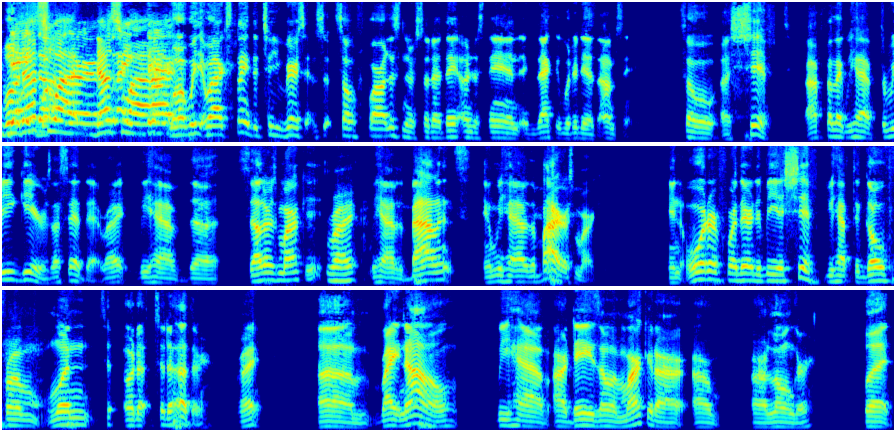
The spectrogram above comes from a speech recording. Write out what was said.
well, that's why. That's like why. I, well, we, well, I explained it to you very so, so for our listeners so that they understand exactly what it is I'm saying. So a shift. I feel like we have three gears. I said that right. We have the seller's market, right? We have the balance, and we have the buyer's market. In order for there to be a shift, you have to go from one to, or the, to the other, right? Um, right now, we have our days on market are are are longer, but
